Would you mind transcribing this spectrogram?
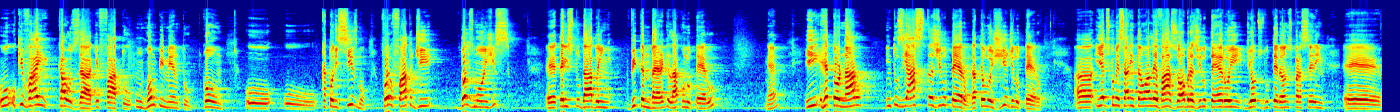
o, o que vai causar de fato um rompimento com o, o catolicismo foi o fato de dois monges é, terem estudado em Wittenberg, lá com Lutero, né, e retornaram entusiastas de Lutero, da teologia de Lutero. Ah, e eles começaram então a levar as obras de Lutero e de outros luteranos para serem é,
